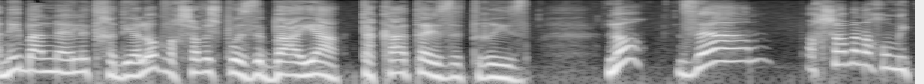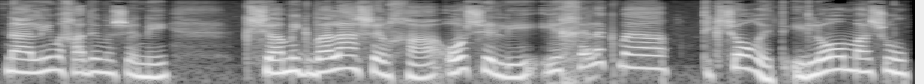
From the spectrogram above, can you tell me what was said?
אני באה לנהל איתך דיאלוג ועכשיו יש פה איזה בעיה, תקעת איזה טריז. לא, זה, עכשיו אנחנו מתנהלים אחד עם השני, כשהמגבלה שלך או שלי היא חלק מהתקשורת, היא לא משהו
